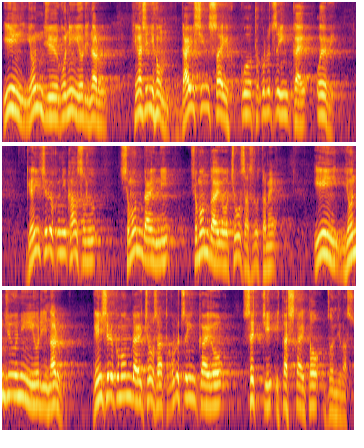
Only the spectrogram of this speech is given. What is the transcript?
委員45人よりなる東日本大震災復興特別委員会及び原子力に関する諸問題に諸問題を調査するため、委員40人よりなる原子力問題調査特別委員会を設置いたしたいと存じます。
